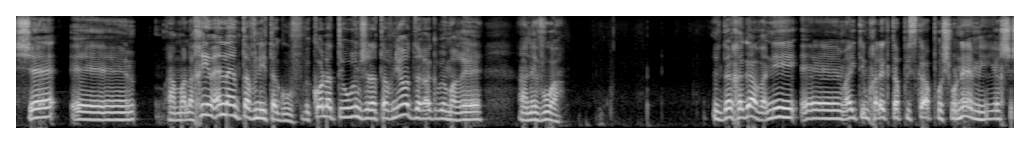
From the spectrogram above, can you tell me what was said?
שהמלאכים אין להם תבנית הגוף, וכל התיאורים של התבניות זה רק במראה הנבואה. דרך אגב, אני אה, הייתי מחלק את הפסקה פה שונה מאיך ש...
